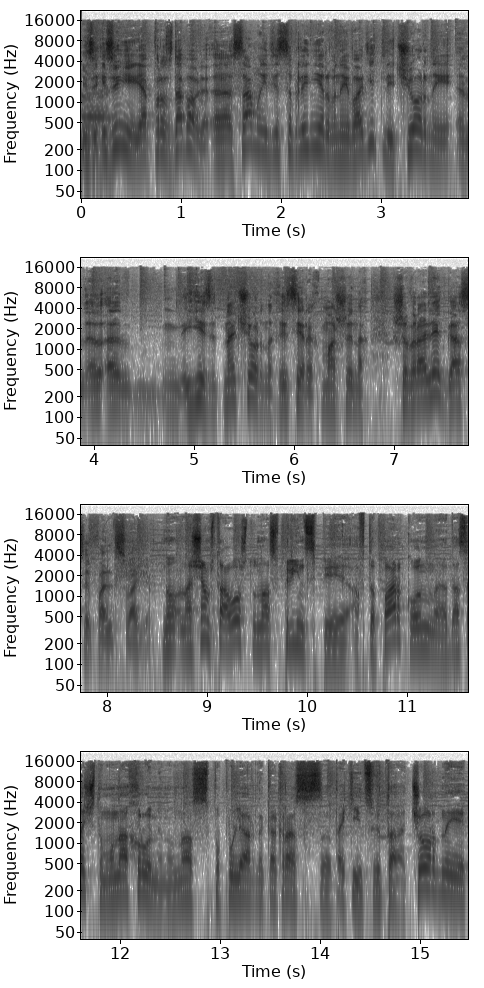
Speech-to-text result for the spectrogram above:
Из, а, извини, я просто добавлю. Э, самые дисциплинированные водители, черные, э, э, ездят на черных и серых машинах Chevrolet, ГАЗ и Volkswagen. Ну, начнем с того, что у нас, в принципе, автопарк, он достаточно монохромен. У нас популярны как раз такие цвета. Черные,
